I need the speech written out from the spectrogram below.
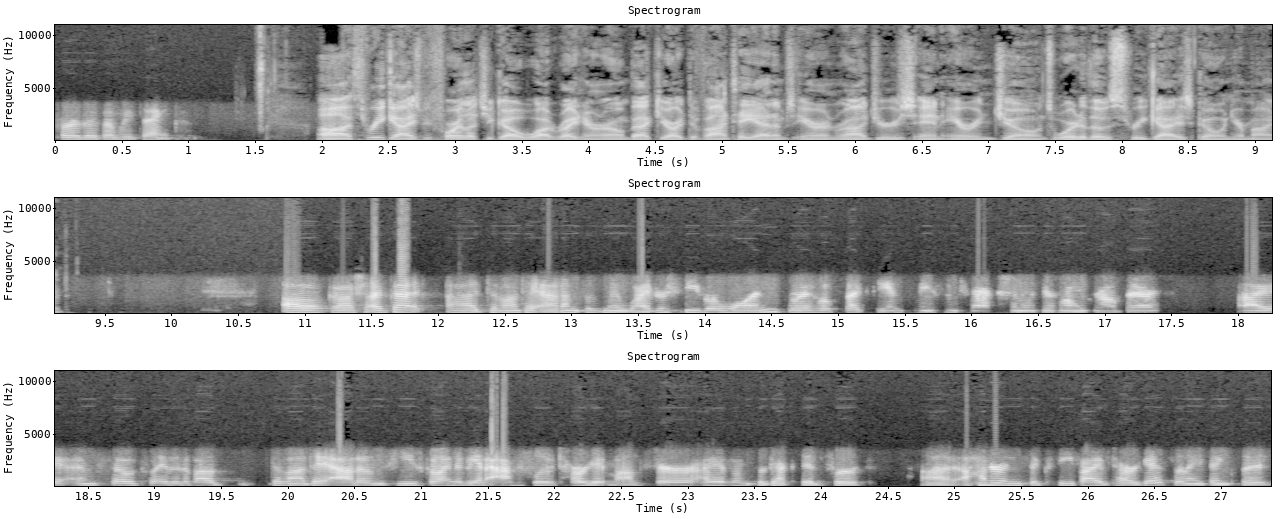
further than we think. Uh, three guys before I let you go. What right here in our own backyard? Davante Adams, Aaron Rodgers, and Aaron Jones. Where do those three guys go in your mind? Oh gosh, I've got uh, Davante Adams as my wide receiver one, so I hope that gains me some traction with your home crowd there. I am so excited about Davante Adams. He's going to be an absolute target monster. I have him projected for uh, 165 targets, and I think that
